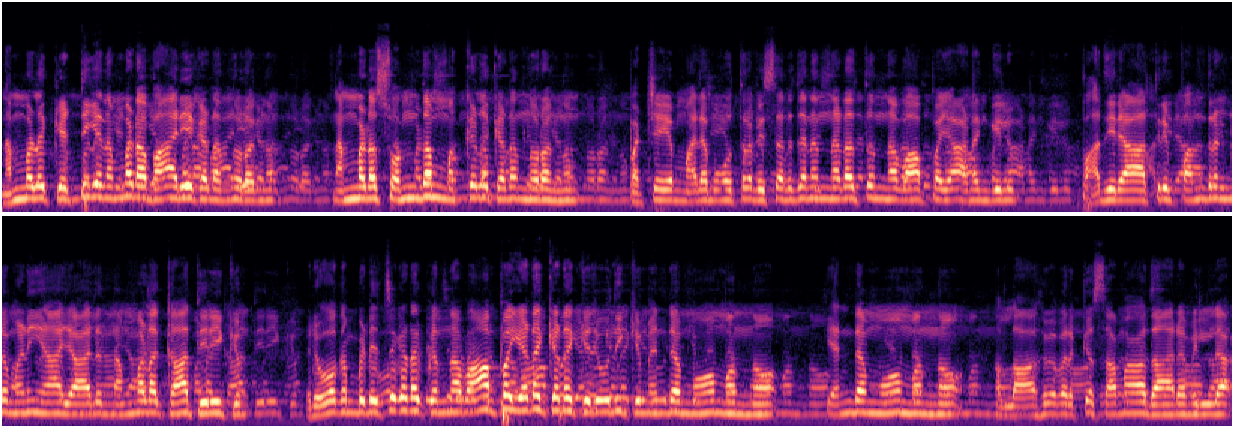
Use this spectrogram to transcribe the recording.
നമ്മൾ കെട്ടിയ നമ്മുടെ ഭാര്യ കിടന്നുറങ്ങും. നമ്മുടെ സ്വന്തം മക്കൾ കിടന്നുറങ്ങും. പക്ഷേ മലമൂത്ര വിസർജനം നടത്തുന്ന വാപ്പയാണെങ്കിലും പതിരാത്രി പന്ത്രണ്ട് മണിയായാലും നമ്മളെ കാത്തിരിക്കും. രോഗം പിടിച്ച് കിടക്കുന്ന വാപ്പ ഇടയ്ക്കിടയ്ക്ക് ചോദിക്കും എന്റെ മോം വന്നോ? എന്റെ മോം വന്നോ? അള്ളാഹു അവർക്ക് സമാധാനമില്ല.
